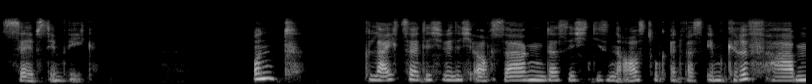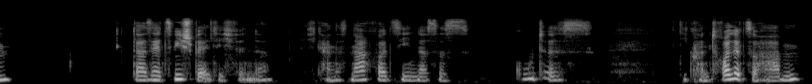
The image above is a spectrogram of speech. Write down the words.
selbst im Weg. Und gleichzeitig will ich auch sagen, dass ich diesen Ausdruck etwas im Griff haben da sehr zwiespältig finde. Ich kann es nachvollziehen, dass es gut ist, die Kontrolle zu haben,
